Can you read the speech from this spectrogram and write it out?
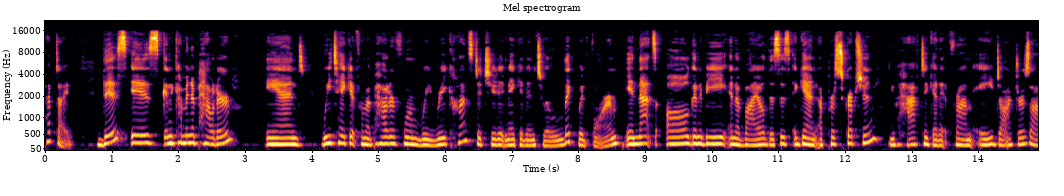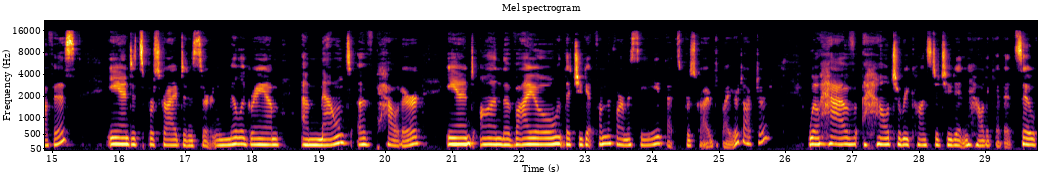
peptide. This is going to come in a powder and we take it from a powder form, we reconstitute it, make it into a liquid form, and that's all going to be in a vial. This is again a prescription. You have to get it from a doctor's office and it's prescribed in a certain milligram amount of powder. And on the vial that you get from the pharmacy that's prescribed by your doctor, will have how to reconstitute it and how to give it. So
